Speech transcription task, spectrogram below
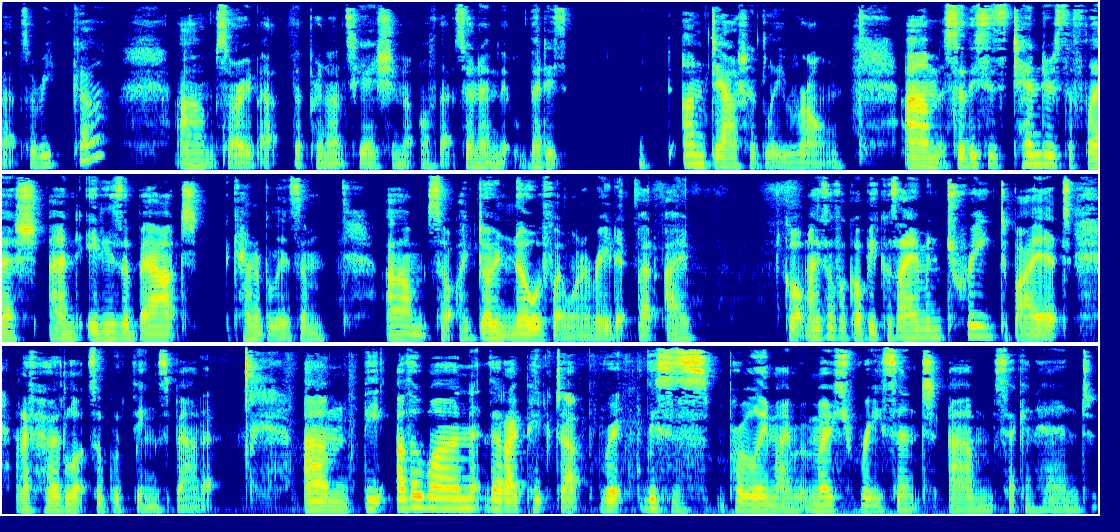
Bazterrica. Um, sorry about the pronunciation of that surname. That, that is undoubtedly wrong. Um, so this is Tender is the Flesh, and it is about cannibalism. Um, so I don't know if I want to read it, but I got myself a copy because I am intrigued by it, and I've heard lots of good things about it. Um, the other one that I picked up, this is probably my most recent um, secondhand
